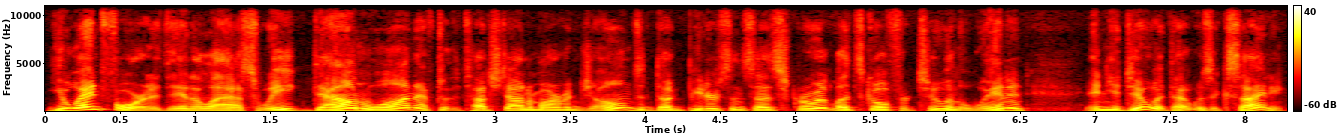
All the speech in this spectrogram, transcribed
you went for it in the last week, down one after the touchdown to Marvin Jones, and Doug Pederson says, screw it, let's go for two in the win. And, and you do it. That was exciting.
